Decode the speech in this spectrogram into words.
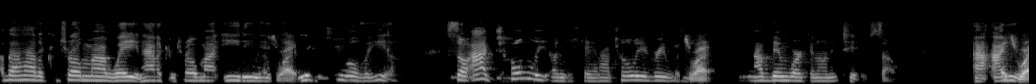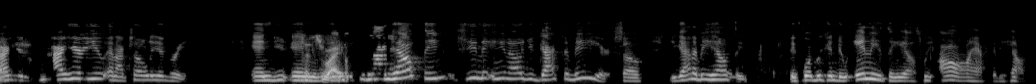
about how to control my weight and how to control my eating and right. look at you over here. So I totally understand. I totally agree with That's you. right. I've been working on it too. So I, I hear, right. I hear I hear you and I totally agree. And you and That's right. you're not healthy, you, ne- you know, you got to be here. So you got to be healthy before we can do anything else. We all have to be healthy.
